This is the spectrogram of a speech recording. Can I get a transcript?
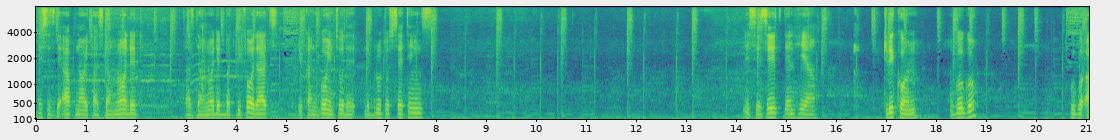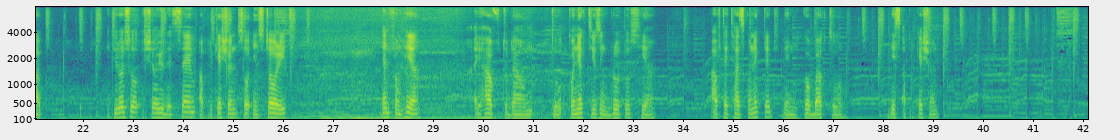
this is the app now it has downloaded it has downloaded. But before that you can go into the the bluetooth settings. This is it. Then here click on google google app. It will also show you the same application so install it. Then from here you have to down to connect using bluetooth here. After it has connected then go back to this application.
